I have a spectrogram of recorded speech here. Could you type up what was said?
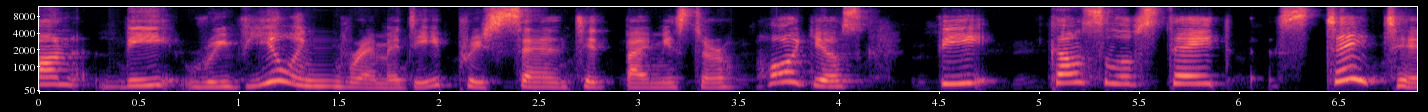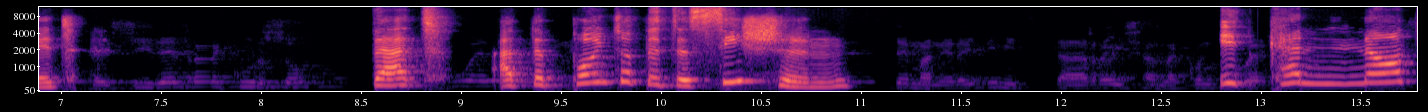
on the reviewing remedy presented by Mr. Hoyos, the Council of State stated that at the point of the decision, it cannot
